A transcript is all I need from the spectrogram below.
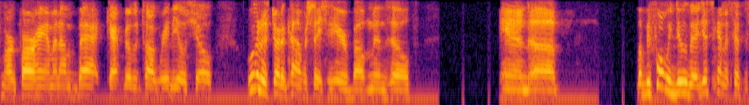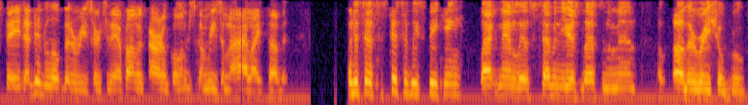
It's Marc Parham, and I'm back. Cap Builder Talk Radio Show. We're going to start a conversation here about men's health, and uh, but before we do that, just to kind of set the stage, I did a little bit of research today. I found an article. I'm just going to read some of the highlights of it. But it says, statistically speaking, black men live seven years less than the men of other racial groups.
